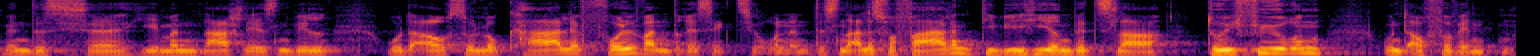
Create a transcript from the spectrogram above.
wenn das äh, jemand nachlesen will, oder auch so lokale Vollwandresektionen. Das sind alles Verfahren, die wir hier in Wetzlar durchführen und auch verwenden.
